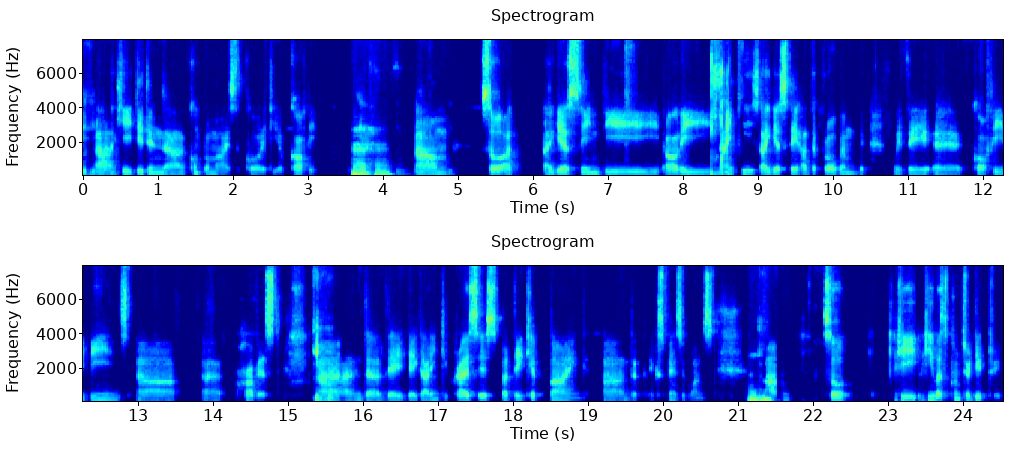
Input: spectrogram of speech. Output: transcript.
mhm. uh, he didn't uh, compromise the quality of coffee. Mhm. Um, so I, I guess in the early 90s, I guess they had the problem with, with the uh, coffee beans uh, uh, harvest. Mhm. And uh, they, they got into crisis, but they kept buying uh, the expensive ones. Mhm. Um, so he, he was contradictory,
